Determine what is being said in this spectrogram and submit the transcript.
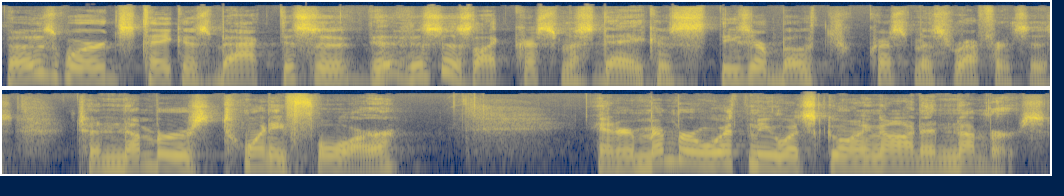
Those words take us back. This is, this is like Christmas Day because these are both Christmas references to Numbers 24. And remember with me what's going on in Numbers.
